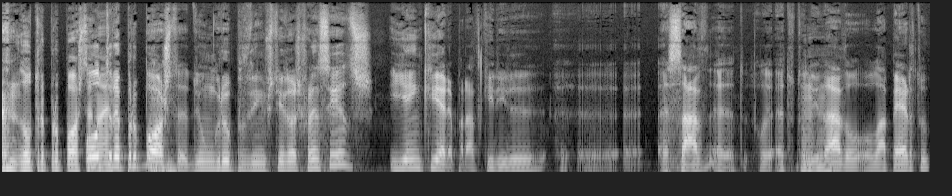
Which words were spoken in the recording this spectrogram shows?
outra proposta, é? outra proposta de um grupo de investidores franceses e em que era para adquirir eh, a SAD, a, a totalidade, ou, ou lá perto,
